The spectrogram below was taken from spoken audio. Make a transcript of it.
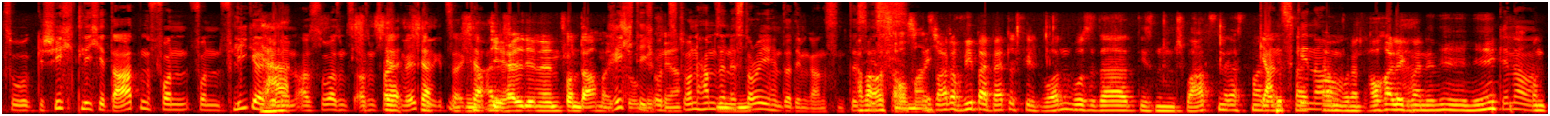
so geschichtliche Daten von, von Fliegerinnen aus, so aus, dem, aus dem ja- Zweiten ja- Weltkrieg gezeigt ja haben. Die Heldinnen von damals. Richtig, so und schon haben sie eine Mhm. Story hinter dem Ganzen. Das Aber ist, aus- Oh. Es war doch wie bei Battlefield One, wo sie da diesen Schwarzen erstmal Ganz gezeigt genau. haben, wo dann auch alle gemeint haben, nee, nee, nee. Genau. Und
